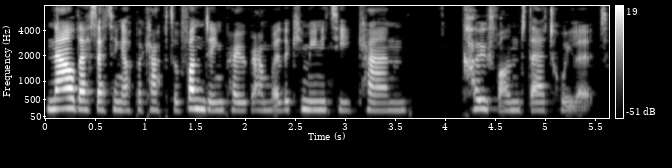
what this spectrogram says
Now they're setting up a capital funding program where the community can co fund their toilet.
